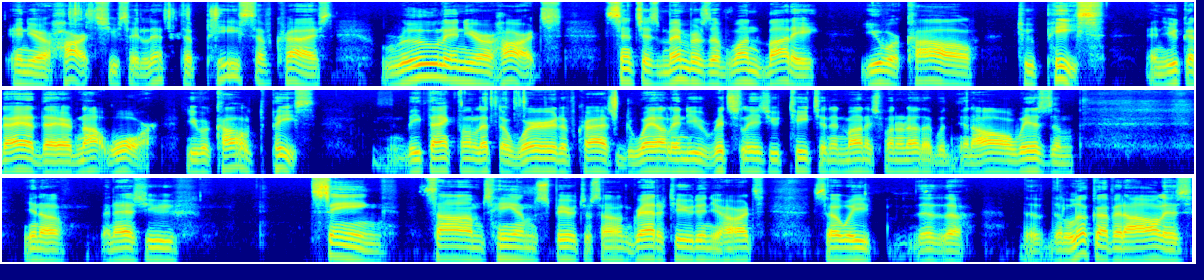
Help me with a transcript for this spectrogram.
in your hearts. You say, let the peace of Christ rule in your hearts, since as members of one body, you were called to peace. And you could add there, not war. You were called to peace. Be thankful and let the word of Christ dwell in you richly as you teach and admonish one another with, in all wisdom. You know, and as you sing psalms, hymns, spiritual songs, gratitude in your hearts, so we the the the, the look of it all is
